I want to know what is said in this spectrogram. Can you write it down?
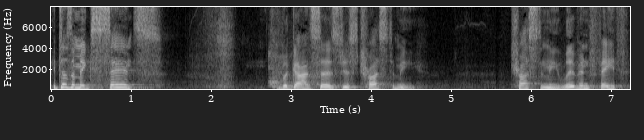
It doesn't make sense. But God says, Just trust me. Trust me. Live in faith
